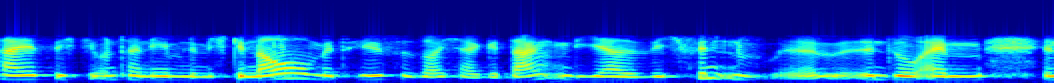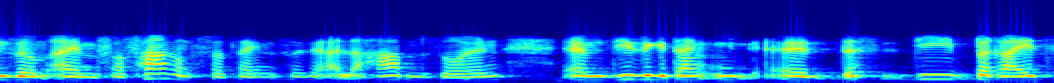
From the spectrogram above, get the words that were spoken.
Zeit sich die Unternehmen nämlich genau mit Hilfe solcher Gedanken, die ja sich finden äh, in so einem in so einem Verfahrensverzeichnis, das wir alle haben sollen, ähm, diese Gedanken, äh, dass die bereits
